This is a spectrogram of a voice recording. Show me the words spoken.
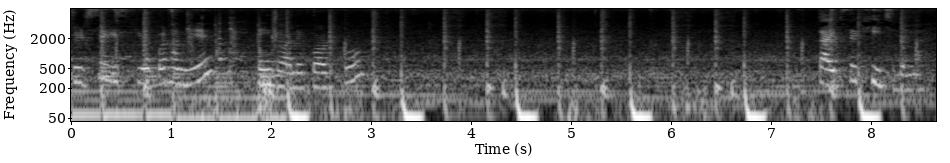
फिर से इसके ऊपर हम ये पिंक वाले कॉर्ड को टाइट से खींच लेना है।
